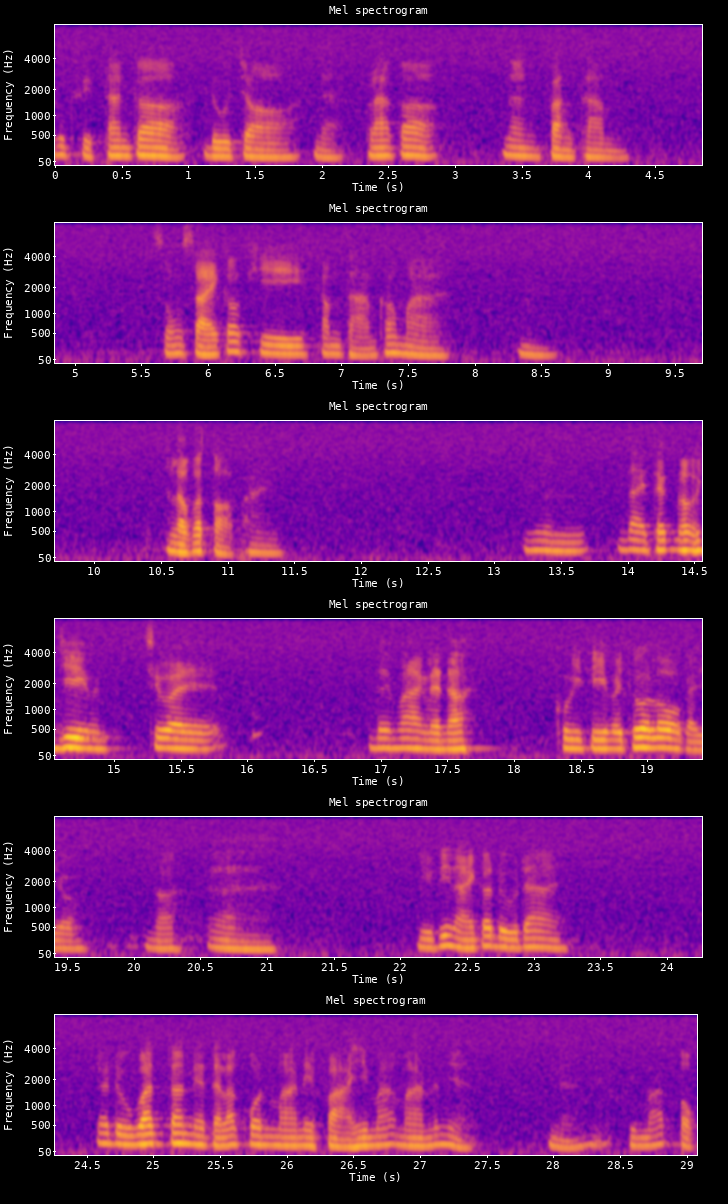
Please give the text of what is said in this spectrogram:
ลูกศิษย์ท่านก็ดูจอนะพระก็นั่งฟังธรรม สงสัยก็คีย์คำถามเข้ามา เราก็ตอบให้ มันได้เทคโนโลยีมันช่วยได้มากเลยนะคุยทีไปทั่วโลกอะโยมนะอ่าอยู่ที่ไหนก็ดูได้ แล้วดูวัดท่านเนี่ย แต่ละคนมาในฝ่าหิมะมานั่นเนี่ยนะหิมะตก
